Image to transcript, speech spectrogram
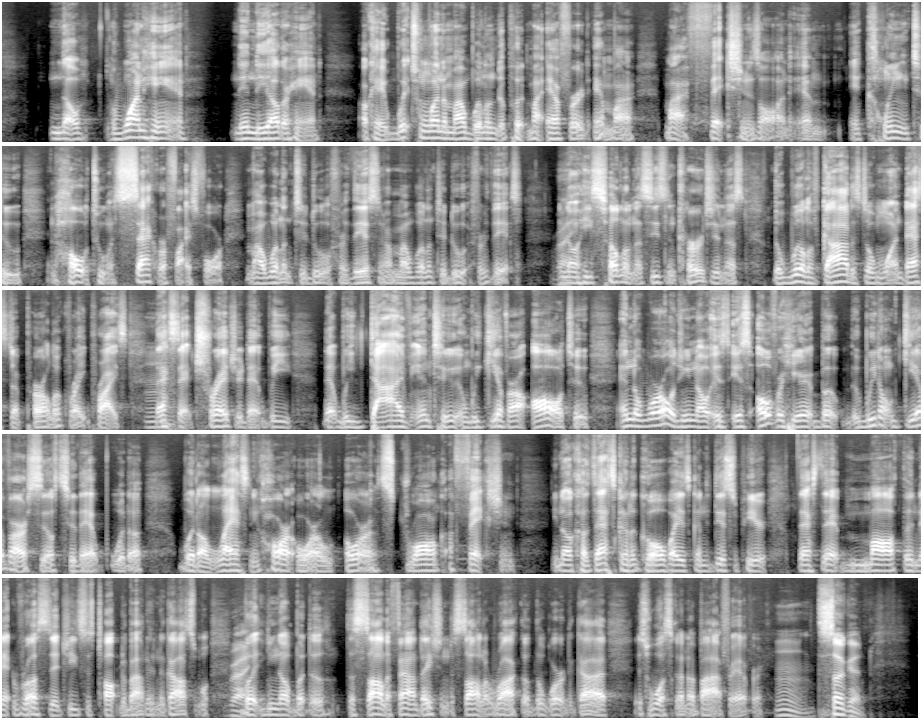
no one hand, then the other hand. Okay, which one am I willing to put my effort and my my affections on and and cling to and hold to and sacrifice for? Am I willing to do it for this or am I willing to do it for this? You know, he's telling us, he's encouraging us. The will of God is the one. That's the pearl of great price. That's mm. that treasure that we that we dive into and we give our all to. And the world, you know, is is over here, but we don't give ourselves to that with a with a lasting heart or a, or a strong affection. You know, because that's going to go away. It's going to disappear. That's that moth and that rust that Jesus talked about in the gospel. Right. But you know, but the the solid foundation, the solid rock of the Word of God is what's going to abide forever. Mm, so good.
